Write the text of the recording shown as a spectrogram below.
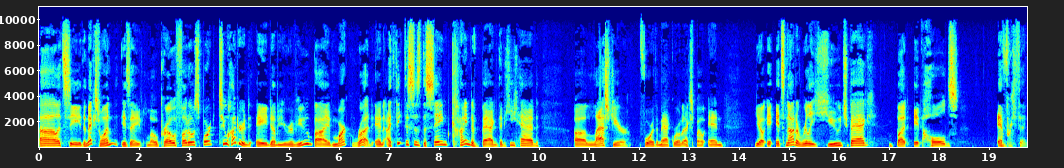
Uh, let's see. The next one is a Lowepro Photo Sport 200 AW review by Mark Rudd. And I think this is the same kind of bag that he had uh, last year for the Macworld Expo. And, you know, it, it's not a really huge bag, but it holds everything.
